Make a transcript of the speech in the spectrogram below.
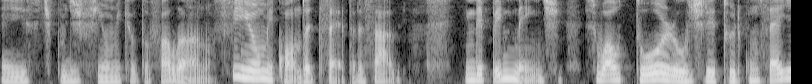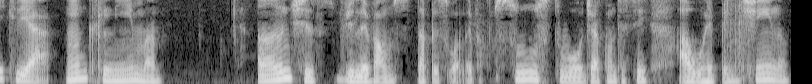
É esse tipo de filme que eu tô falando. Filme, conto, etc, sabe? Independente. Se o autor ou o diretor consegue criar um clima antes de levar um, da pessoa levar um susto ou de acontecer algo repentino,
